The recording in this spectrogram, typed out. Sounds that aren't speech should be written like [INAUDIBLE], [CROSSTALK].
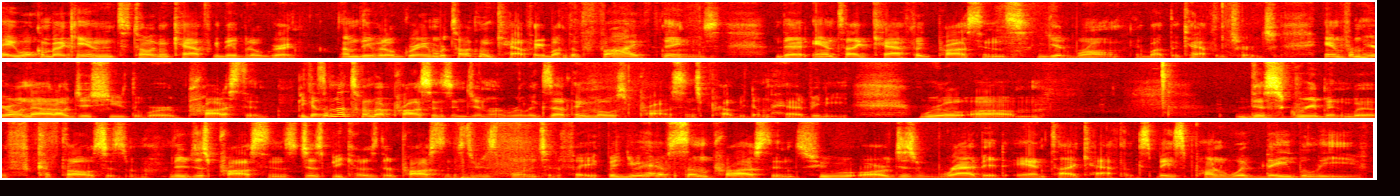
Hey, welcome back in to Talking Catholic David L. Gray. I'm David L. Gray, and we're talking Catholic about the five things that anti Catholic Protestants get wrong about the Catholic Church. And from here on out, I'll just use the word Protestant because I'm not talking about Protestants in general, really, because I think most Protestants probably don't have any real. Um, disagreement with Catholicism. They're just Protestants just because they're Protestants. They're just born into the faith. But you have some Protestants who are just rabid anti Catholics based upon what they believe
